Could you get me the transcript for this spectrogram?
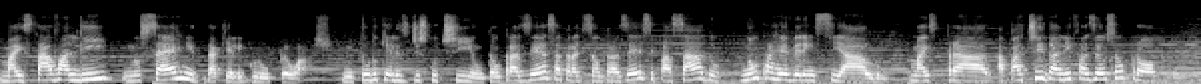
mas estava ali no cerne daquele grupo, eu acho, em tudo que eles discutiam. Então, trazer essa tradição, trazer esse passado, não para reverenciá-lo, mas para, a partir dali, fazer o seu próprio.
